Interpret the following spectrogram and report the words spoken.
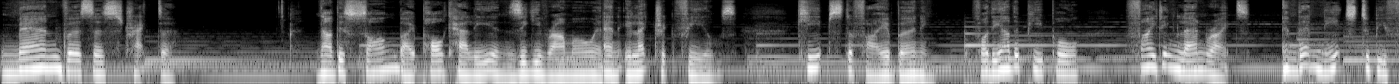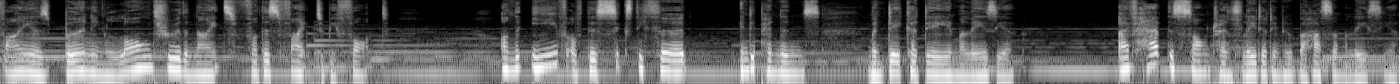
Man versus Tractor. Now, this song by Paul Kelly and Ziggy Ramo and Electric Fields keeps the fire burning for the other people fighting land rights, and there needs to be fires burning long through the nights for this fight to be fought. On the eve of this 63rd Independence Merdeka Day in Malaysia, I've had this song translated into Bahasa Malaysia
